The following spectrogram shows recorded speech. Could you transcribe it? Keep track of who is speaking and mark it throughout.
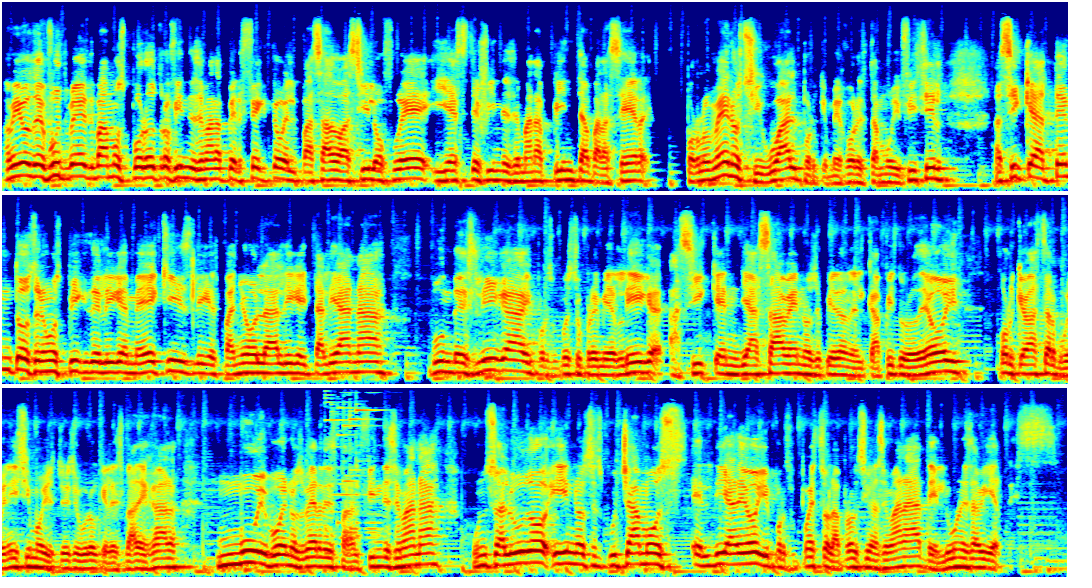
Speaker 1: Amigos de Footbed, vamos por otro fin de semana perfecto. El pasado así lo fue y este fin de semana pinta para ser por lo menos igual, porque mejor está muy difícil. Así que atentos, tenemos pick de Liga MX, Liga Española, Liga Italiana, Bundesliga y por supuesto Premier League. Así que ya saben, no se pierdan el capítulo de hoy porque va a estar buenísimo y estoy seguro que les va a dejar muy buenos verdes para el fin de semana. Un saludo y nos escuchamos el día de hoy y por supuesto la próxima semana de lunes a viernes.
